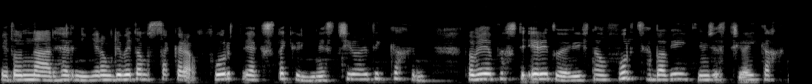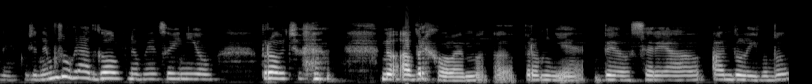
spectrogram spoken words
je to nádherný. Jenom kdyby tam sakra furt jak steklí nestříleli ty kachny. To mě prostě irituje, když tam furt se baví tím, že střílejí kachny. Jakože nemůžou hrát golf nebo něco jiného. Proč? no a vrcholem eh, pro mě byl seriál Unbelievable.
